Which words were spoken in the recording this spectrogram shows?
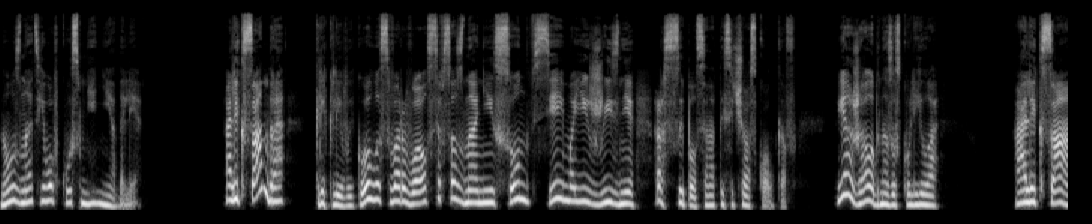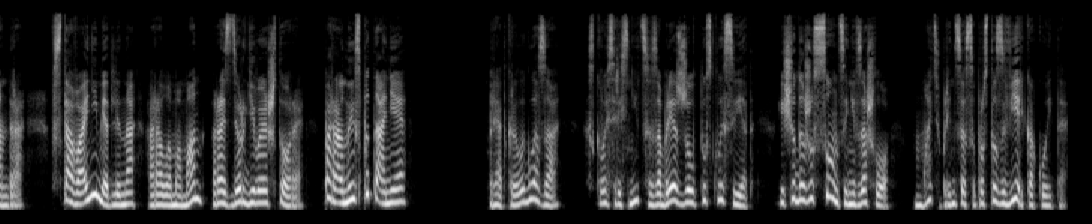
но узнать его вкус мне не дали. «Александра!» Крикливый голос ворвался в сознание, и сон всей моей жизни рассыпался на тысячу осколков. Я жалобно заскулила. «Александра! Вставай немедленно!» — орала маман, раздергивая шторы. «Пора на испытание!» Приоткрыла глаза. Сквозь ресницы забрезжил тусклый свет. Еще даже солнце не взошло. Мать у принцессы просто зверь какой-то.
